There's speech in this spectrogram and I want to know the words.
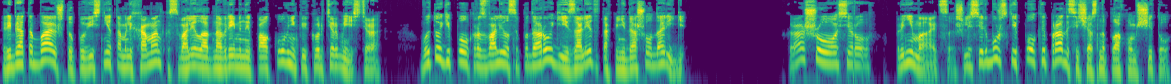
Ребята бают, что по весне там лихоманка свалила одновременный полковника и квартирмейстера. В итоге полк развалился по дороге и за лето так и не дошел до Риги. Хорошо, Серов. Принимается. Шлиссельбургский полк и правда сейчас на плохом счету.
